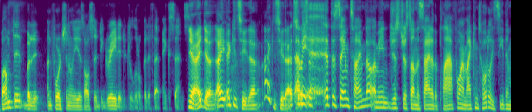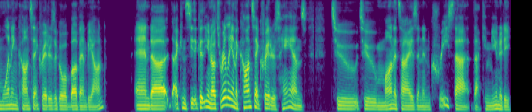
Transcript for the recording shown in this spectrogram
bumped it but it unfortunately is also degraded it a little bit if that makes sense Yeah, it does. I, I can see that. I can see that. I mean, it's a- at the same time, though, I mean, just just on the side of the platform, I can totally see them wanting content creators to go above and beyond, and uh, I can see because you know it's really in the content creators' hands to to monetize and increase that that community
